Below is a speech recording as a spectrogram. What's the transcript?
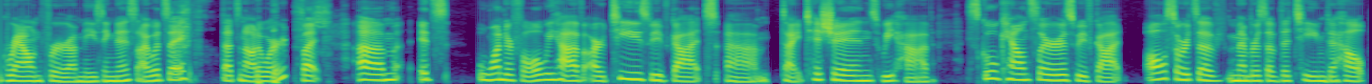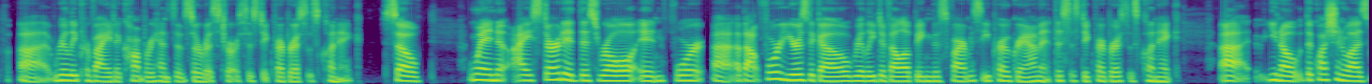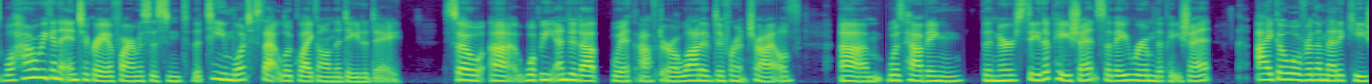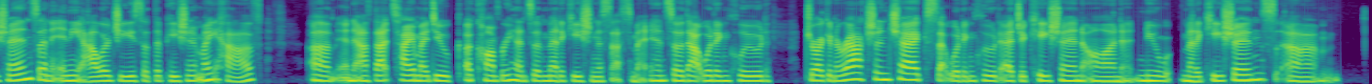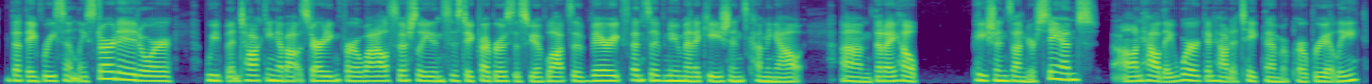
ground for amazingness, I would say. That's not a word, but um, it's wonderful. We have RTs, we've got um, dietitians, we have school counselors, we've got all sorts of members of the team to help uh, really provide a comprehensive service to our cystic fibrosis clinic. So, when I started this role in four uh, about four years ago, really developing this pharmacy program at the Cystic Fibrosis Clinic. Uh, you know, the question was, well, how are we going to integrate a pharmacist into the team? What does that look like on the day to day? So, uh, what we ended up with after a lot of different trials um, was having the nurse see the patient. So, they room the patient. I go over the medications and any allergies that the patient might have. Um, and at that time, I do a comprehensive medication assessment. And so that would include drug interaction checks, that would include education on new medications um, that they've recently started or we've been talking about starting for a while, especially in cystic fibrosis. We have lots of very expensive new medications coming out um, that I help patients understand on how they work and how to take them appropriately.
